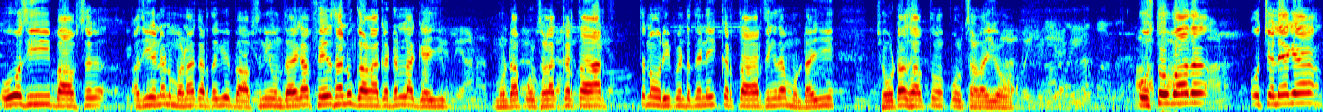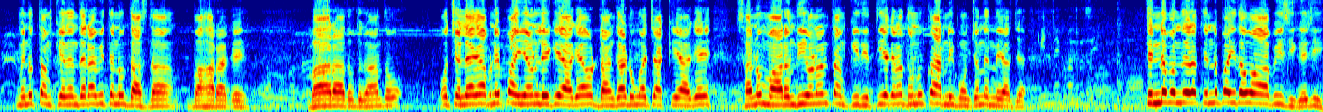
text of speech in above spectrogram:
ਉਹ ਅਸੀਂ ਵਾਪਸ, ਅਸੀਂ ਇਹਨਾਂ ਨੂੰ ਮਨਾ ਕਰਤਾ ਵੀ ਇਹ ਵਾਪਸ ਨਹੀਂ ਹੁੰਦਾ ਹੈਗਾ। ਫਿਰ ਸਾਨੂੰ ਗਾਲਾਂ ਕੱਢਣ ਲੱਗ ਗਿਆ ਜੀ। ਮੁੰਡਾ ਪੁਲਿਸ ਵਾਲਾ, ਕਰਤਾਰ ਧਨੌਰੀ ਪਿੰਡ ਦੇ ਨਹੀਂ ਕਰਤਾਰ ਸਿੰਘ ਦਾ ਮੁੰਡਾ ਜੀ, ਛੋਟਾ ਸਭ ਤੋਂ ਪੁਲਿਸ ਵਾਲਾ ਜੀ ਉਹ। ਉਸ ਤੋਂ ਬਾਅਦ ਉਹ ਚਲਿਆ ਗਿਆ। ਮੈਨੂੰ ਧਮਕੇ ਦਿੰਦੇ ਰਿਹਾ ਵੀ ਤੈਨੂੰ ਦੱਸਦਾ ਬਾਹਰ ਆ ਕੇ, ਬਾਹਰ ਆ ਤੂੰ ਦੁਕਾਨ ਤੋਂ। ਉਹ ਚਲਿਆ ਗਿਆ, ਆਪਣੇ ਭਾਈਆਂ ਨੂੰ ਲੈ ਕੇ ਆ ਗਿਆ। ਉਹ ਡਾਂਗਾ ਡੂੰਗਾ ਚੱਕ ਕੇ ਆ ਗਏ। ਸਾਨੂੰ ਮਾਰਨ ਦੀ ਉਹਨਾਂ ਨੇ ਧਮਕੀ ਦਿੱਤੀ ਹੈ, ਕਹਿੰਦਾ ਤੁਹਾਨੂੰ ਘਰ ਨਹੀਂ ਪਹੁੰਚਣ ਦਿੰਦੇ ਅੱਜ। ਤਿੰਨ ਬੰਦੇ ਦਾ ਤਿੰਨ ਭਾਈ ਤਾਂ ਉਹ ਆਪ ਹੀ ਸੀਗੇ ਜੀ।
